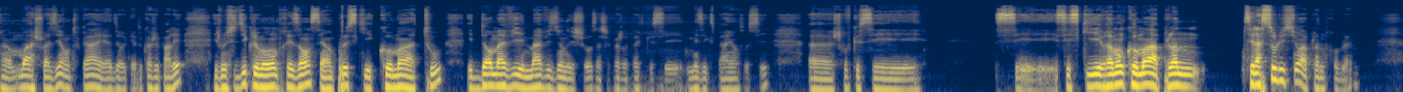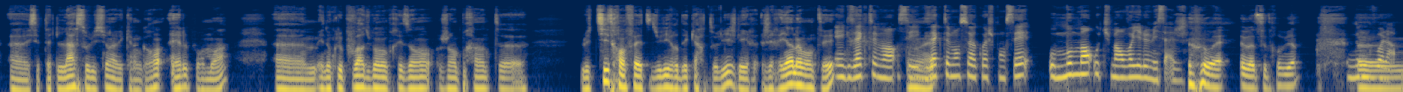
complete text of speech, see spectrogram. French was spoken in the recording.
enfin, moi à choisir en tout cas et à dire ok de quoi je vais parler. Et je me suis dit que le moment présent c'est un peu ce qui est commun à tout et dans ma vie et ma vision des choses. À chaque fois je répète que c'est mes expériences aussi. Euh, je trouve que c'est c'est c'est ce qui est vraiment commun à plein de c'est la solution à plein de problèmes. Euh, et c'est peut-être la solution avec un grand L pour moi. Euh, et donc le pouvoir du moment présent, j'emprunte euh, le titre en fait du livre d'Eckhart Tolle. Je l'ai, j'ai rien inventé. Exactement. C'est Ouais. exactement ce à quoi je pensais au moment où tu m'as envoyé le message. ouais, eh ben, c'est trop bien. Donc Euh, voilà.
